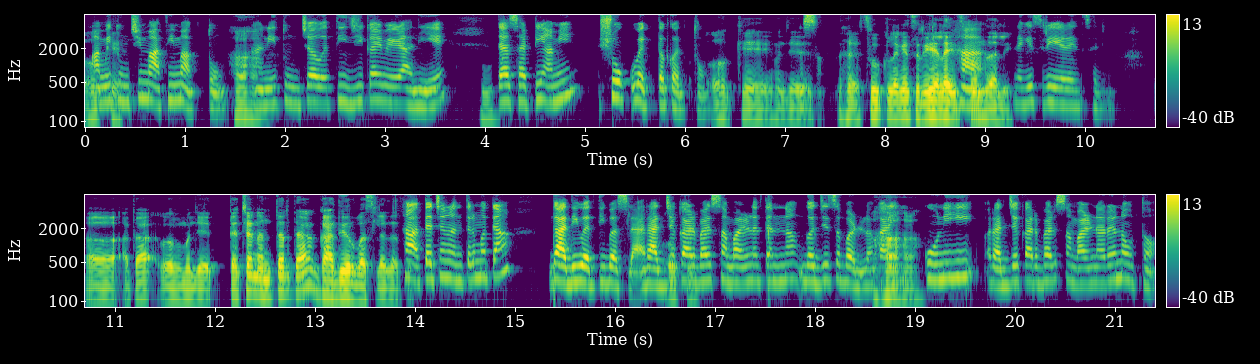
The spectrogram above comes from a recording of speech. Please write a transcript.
आम्ही ओके. तुमची माफी मागतो हा हा. आणि तुमच्यावरती जी काही वेळ आली आहे हम्म. त्यासाठी आम्ही शोक व्यक्त करतो. ओके. म्हणजे. चूक लगेच रिअलाइज हा, पण झाली. लगेच रिअलाइज झाली. अ, आता अ, म्हणजे त्याच्यानंतर त्या गादीवर बसल्या जातात. हा त्याच्यानंतर मग त्या गादीवरती बसला. राज्यकारभार सांभाळणं त्यांना गरजेचं पडलं. कारण. कोणीही राज्यकारभार सांभाळणारं नव्हतं.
